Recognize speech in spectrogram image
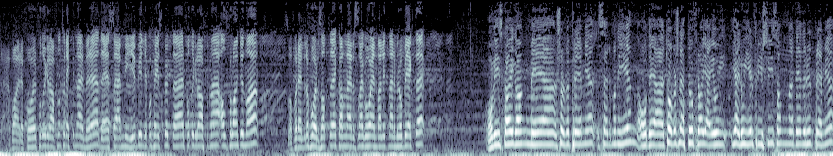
Det er bare for fotografene å trekke nærmere. Det ser mye bilder på Facebook der fotografene er altfor langt unna. Så foreldre og foresatte kan lære seg å gå enda litt nærmere objektet. Og vi skal i gang med selve premieseremonien. Og det er Tove Sletto fra Geilo Geilo IL Friski som deler ut premie.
